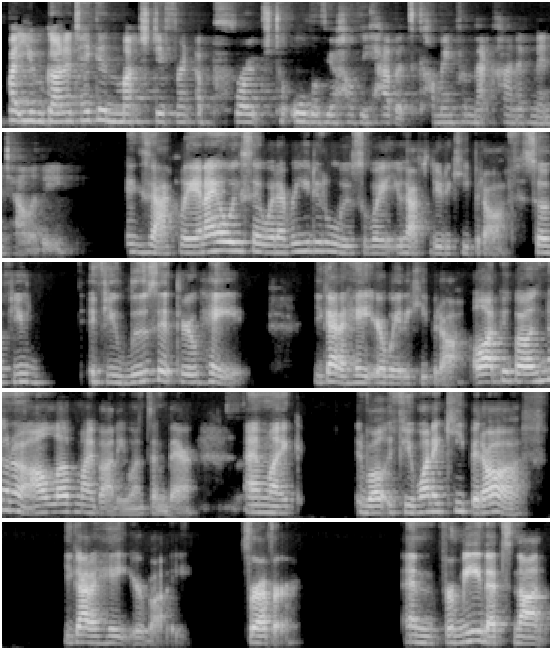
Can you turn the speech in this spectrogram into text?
But you're going to take a much different approach to all of your healthy habits coming from that kind of mentality. Exactly. And I always say, whatever you do to lose the weight, you have to do to keep it off. So if you if you lose it through hate, you got to hate your way to keep it off. A lot of people are like, no, no, I'll love my body once I'm there. I'm like, well, if you want to keep it off, you got to hate your body forever. And for me, that's not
